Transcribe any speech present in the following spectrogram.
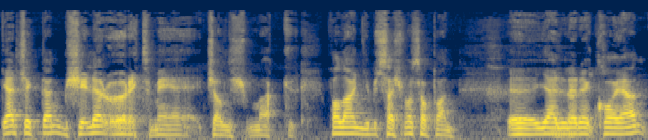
gerçekten bir şeyler öğretmeye çalışmak falan gibi saçma sapan e, yerlere koyan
